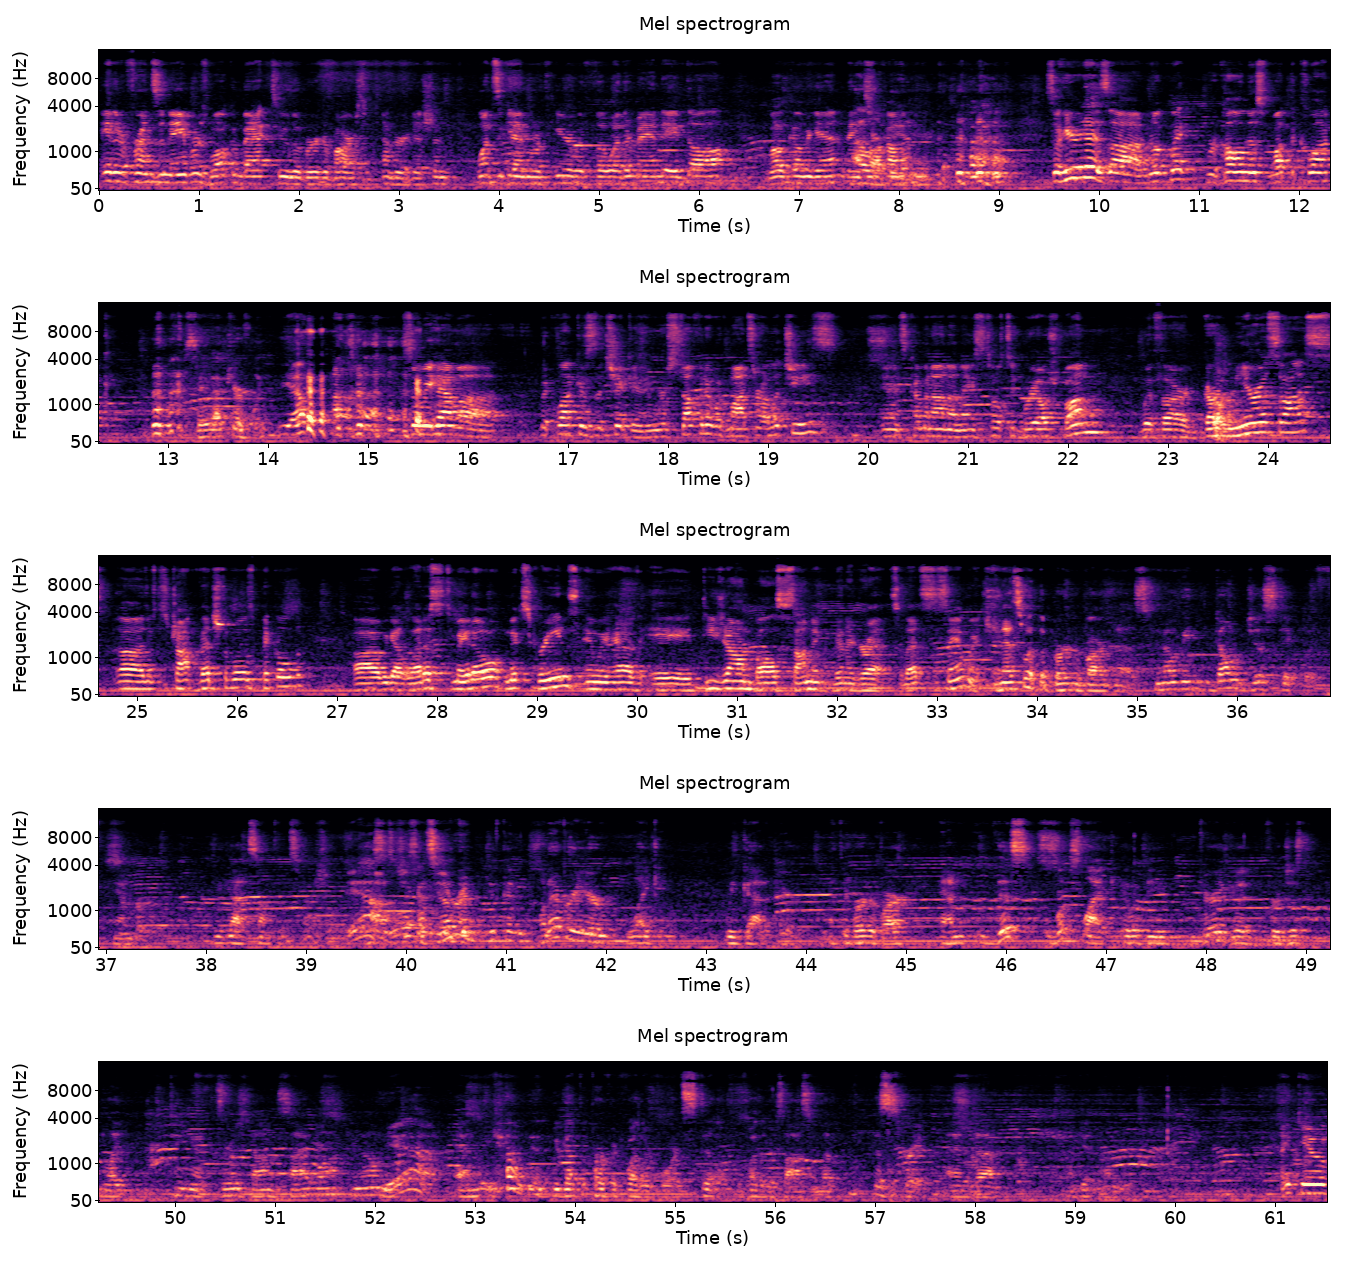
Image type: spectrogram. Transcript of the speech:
Hey there, friends and neighbors. Welcome back to the Burger Bar September edition. Once again, we're here with the weatherman Dave Dahl. Welcome again. Thanks for coming. so here it is. Uh, real quick, we're calling this "What the Cluck." Say that carefully. Yep. so we have uh, the cluck is the chicken, and we're stuffing it with mozzarella cheese, and it's coming on a nice toasted brioche bun with our giardiniera sauce, uh, just chopped vegetables, pickled. Uh, we got lettuce, tomato, mixed greens, and we have a Dijon balsamic vinaigrette. So that's the sandwich. And that's what the Burger Bar does. You know, we don't just stick with hamburger. We got something special. Yeah, this is well. So you can, you can, whatever you're liking, we've got it here at the Burger Bar. And this looks like it would be very good for just like a cruise down the sidewalk, you know? Yeah. And we got, we got the perfect weather for it still. The weather is awesome, but this is great. And uh, I'm getting hungry. Thank you.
